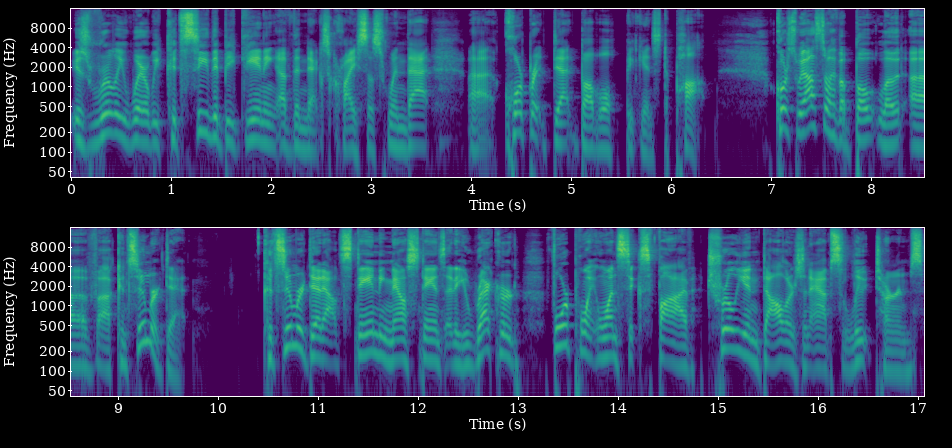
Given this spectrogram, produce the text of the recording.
is really where we could see the beginning of the next crisis when that uh, corporate debt bubble begins to pop. Of course, we also have a boatload of uh, consumer debt. Consumer debt outstanding now stands at a record $4.165 trillion in absolute terms.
